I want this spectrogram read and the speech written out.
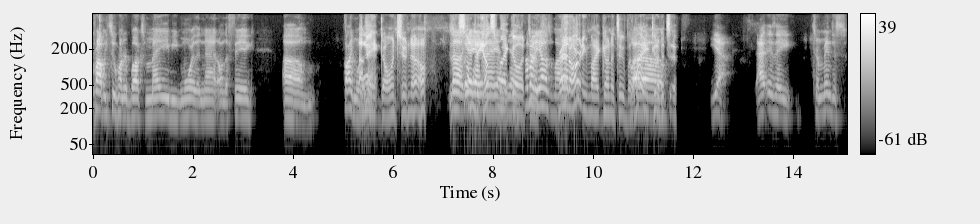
probably 200 bucks, maybe more than that on the fig. Um, probably more. I that. ain't going to no. No, somebody yeah, yeah, else yeah, might go Somebody to. else might. Brad Arning might gonna to, but, But, I ain't uh, gonna to. Yeah, that is a tremendous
